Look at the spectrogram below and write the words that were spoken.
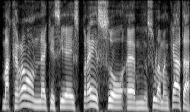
Macron che si è espresso ehm, sulla mancata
